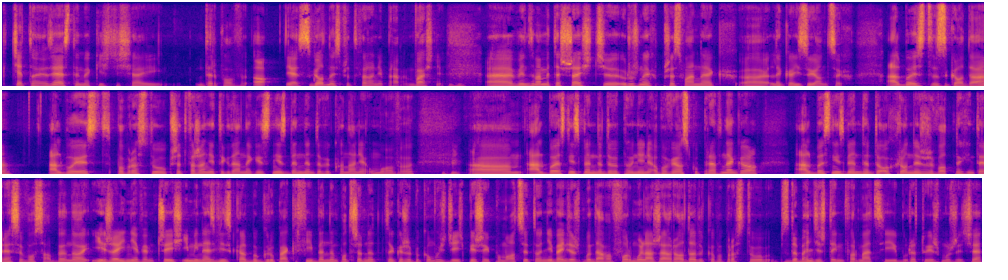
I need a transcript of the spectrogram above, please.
Gdzie to jest? Ja jestem jakiś dzisiaj derpowy. O, jest, zgodność z przetwarzaniem prawem, właśnie. Mhm. E, więc mamy te sześć różnych przesłanek e, legalizujących. Albo jest zgoda, albo jest po prostu przetwarzanie tych danych jest niezbędne do wykonania umowy, Mhm. um, albo jest niezbędne do wypełnienia obowiązku prawnego, albo jest niezbędne do ochrony żywotnych interesów osoby. No, jeżeli, nie wiem, czyjeś imię, nazwisko albo grupa krwi będą potrzebne do tego, żeby komuś udzielić pierwszej pomocy, to nie będziesz mu dawał formularza RODO, tylko po prostu zdobędziesz te informacje i uratujesz mu życie.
